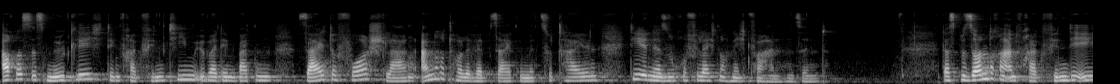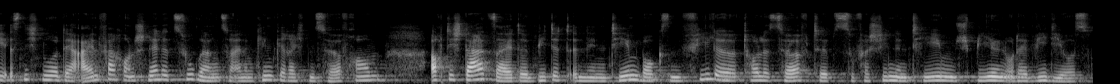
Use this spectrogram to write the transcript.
Auch ist es möglich, dem FragFin-Team über den Button Seite vorschlagen, andere tolle Webseiten mitzuteilen, die in der Suche vielleicht noch nicht vorhanden sind. Das Besondere an fragfin.de ist nicht nur der einfache und schnelle Zugang zu einem kindgerechten Surfraum, auch die Startseite bietet in den Themenboxen viele tolle Surftipps zu verschiedenen Themen, Spielen oder Videos.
